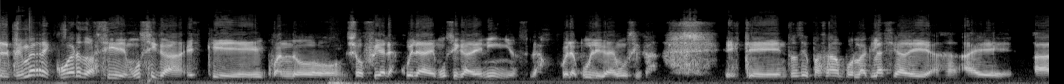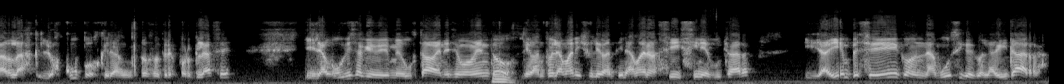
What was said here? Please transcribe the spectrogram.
el primer recuerdo así de música es que cuando yo fui a la escuela de música de niños, la escuela pública de música, este, entonces pasaban por la clase de, a, dar las, los cupos, que eran dos o tres por clase, y la burguesa que me gustaba en ese momento mm. levantó la mano y yo levanté la mano así, sin escuchar, y ahí empecé con la música y con la guitarra,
